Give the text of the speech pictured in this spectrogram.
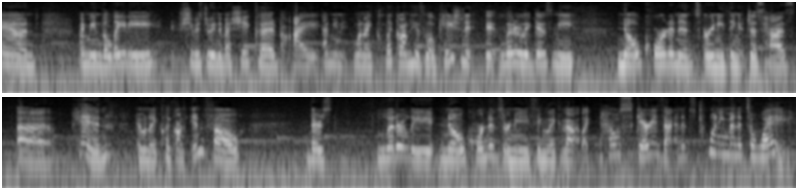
and I mean the lady she was doing the best she could but I I mean when I click on his location it, it literally gives me no coordinates or anything. It just has a pin. And when I click on info, there's literally no coordinates or anything like that. Like, how scary is that? And it's 20 minutes away.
